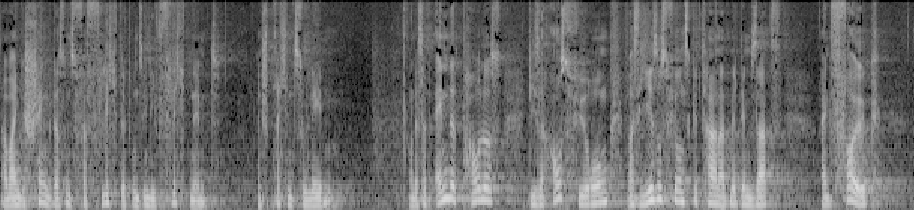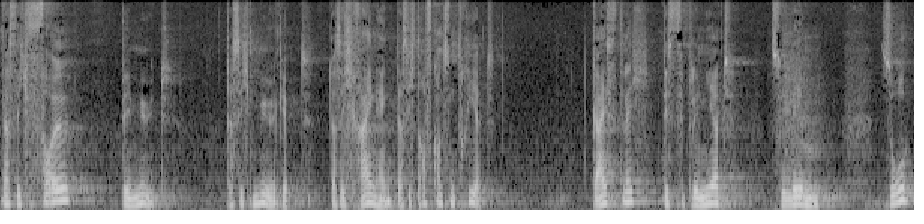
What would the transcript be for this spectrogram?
aber ein Geschenk, das uns verpflichtet, uns in die Pflicht nimmt, entsprechend zu leben. Und deshalb endet Paulus diese Ausführung, was Jesus für uns getan hat, mit dem Satz, ein Volk, das sich voll bemüht, das sich Mühe gibt, das sich reinhängt, das sich darauf konzentriert, geistlich diszipliniert zu leben, so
